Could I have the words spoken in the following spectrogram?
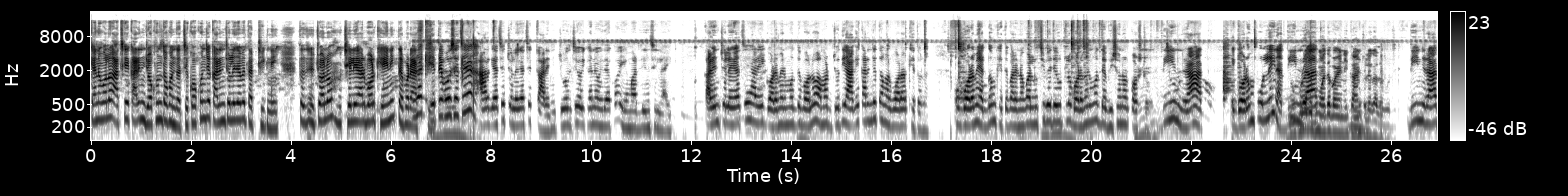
কেন বলো? আজকে কারেন্ট যখন তখন যাচ্ছে কখন যে কারেন্ট চলে যাবে তার ঠিক নেই। তো চলো ছেলে আর বর খেয়ে নিক তারপরে খেতে বসেছে আর গেছে চলে গেছে কারেন্ট। চলছে ওইখানে ওই দেখো এমার্জেন্সি লাইট কারেন্ট চলে গেছে আর এই গরমের মধ্যে বলো আমার যদি আগে কারেন্ট যেত আমার বর আর খেত না। ও গরমে একদম খেতে পারে না। আর লুচি ভেজে উঠল গরমের মধ্যে ভীষণ ওর কষ্ট। দিন রাত এই গরম পড়লেই না দিন রাত ঘুমাতে পারিনি কারেন্ট চলে গেল দিন রাত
